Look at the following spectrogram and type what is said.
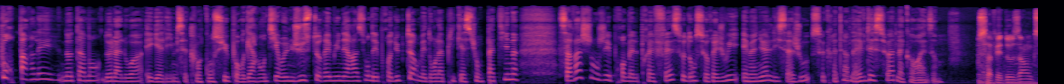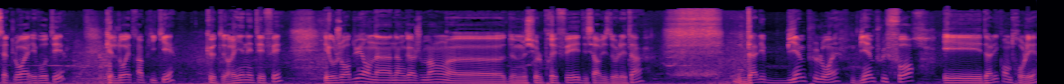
pour parler notamment de la loi Egalim, cette loi conçue pour garantir une juste rémunération des producteurs, mais dont l'application patine. Ça va changer, promet le préfet, ce dont se réjouit Emmanuel Lissajou, secrétaire de la FDSEA de la Corrèze. Ça fait deux ans que cette loi est votée, qu'elle doit être appliquée rien n'était fait. Et aujourd'hui, on a un engagement euh, de monsieur le préfet et des services de l'État d'aller bien plus loin, bien plus fort et d'aller contrôler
